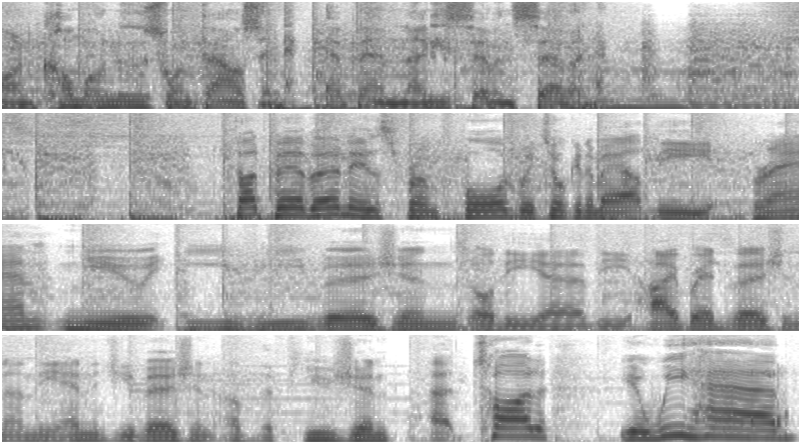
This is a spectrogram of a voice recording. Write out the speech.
on KOMO News 1000, FM 97.7. Todd Fairburn is from Ford. We're talking about the brand new EV versions, or the uh, the hybrid version and the energy version of the Fusion. Uh, Todd, you know, we had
